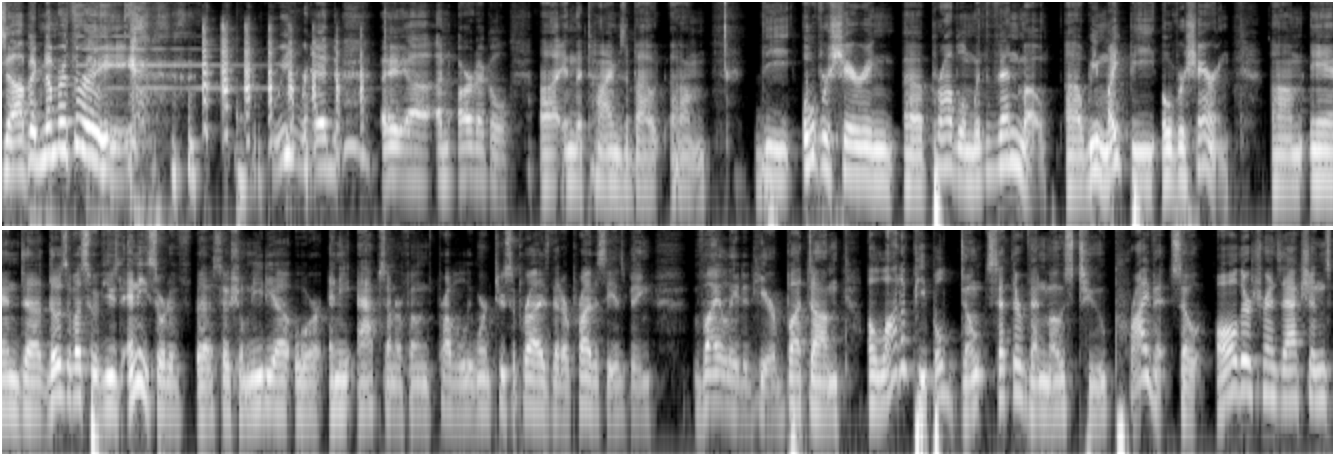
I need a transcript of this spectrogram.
Topic number three. we read a uh, an article uh, in the Times about um, the oversharing uh, problem with Venmo. Uh, we might be oversharing. Um, and uh, those of us who have used any sort of uh, social media or any apps on our phones probably weren't too surprised that our privacy is being violated here. But um, a lot of people don't set their Venmos to private, so all their transactions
